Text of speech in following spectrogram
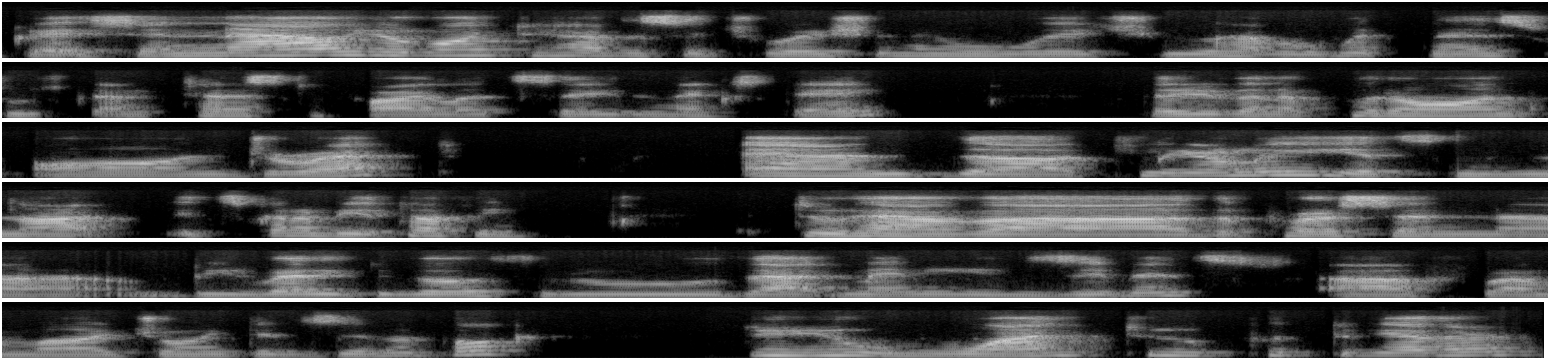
Okay, so now you're going to have the situation in which you have a witness who's going to testify, let's say the next day, that you're going to put on on direct. And uh, clearly it's not, it's going to be a toughie to have uh, the person uh, be ready to go through that many exhibits uh, from a joint exhibit book. Do you want to put together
